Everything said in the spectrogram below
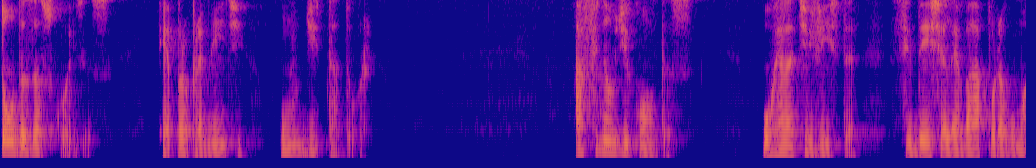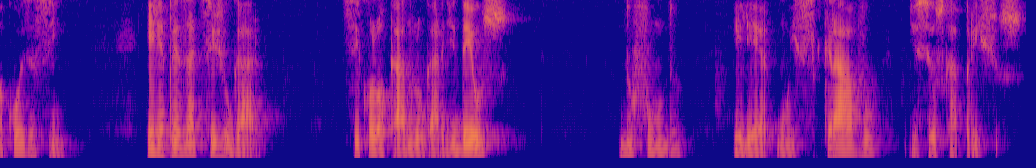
todas as coisas. É propriamente um ditador. Afinal de contas, o relativista se deixa levar por alguma coisa sim. Ele, apesar de se julgar, se colocar no lugar de Deus, no fundo, ele é um escravo de seus caprichos,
